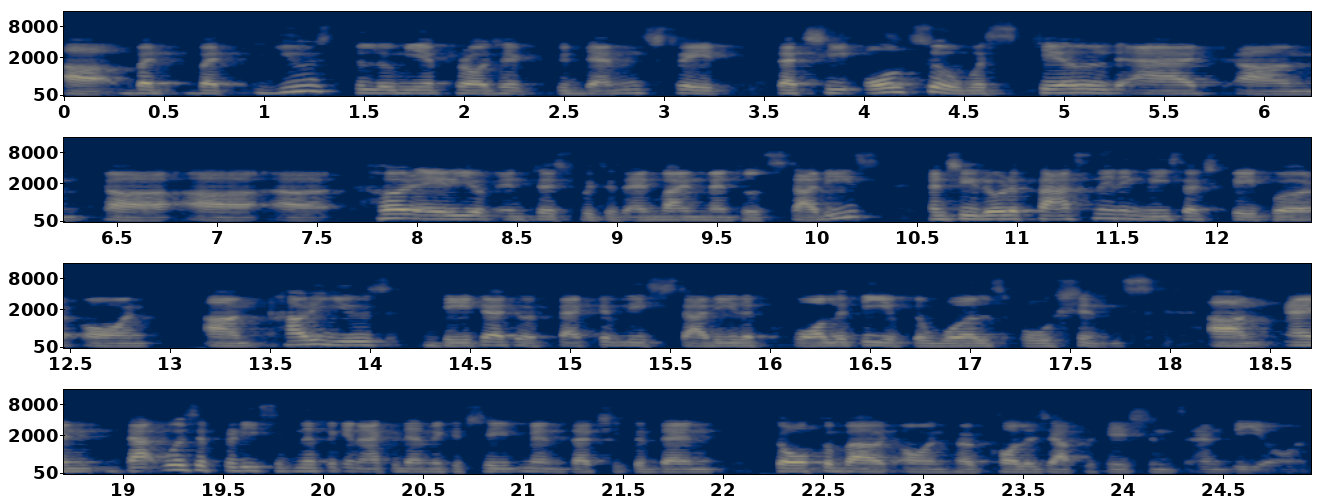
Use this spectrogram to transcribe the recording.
uh, but, but used the Lumiere project to demonstrate that she also was skilled at um, uh, uh, uh, her area of interest, which is environmental studies. And she wrote a fascinating research paper on um, how to use data to effectively study the quality of the world's oceans. Um, and that was a pretty significant academic achievement that she could then talk about on her college applications and beyond.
